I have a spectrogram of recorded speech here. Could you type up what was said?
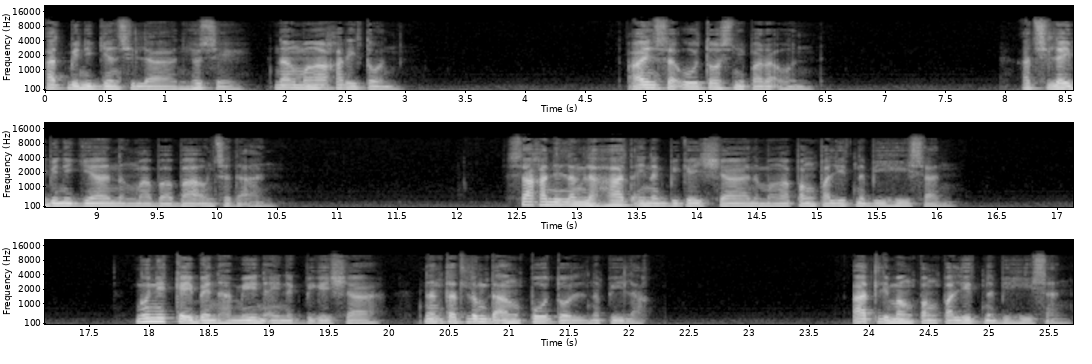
at binigyan sila ni Jose ng mga kariton. Ayon sa utos ni Paraon, at sila'y binigyan ng mababaon sa daan. Sa kanilang lahat ay nagbigay siya ng mga pangpalit na bihisan. Ngunit kay Benjamin ay nagbigay siya ng tatlong daang putol na pilak at limang pangpalit na bihisan.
